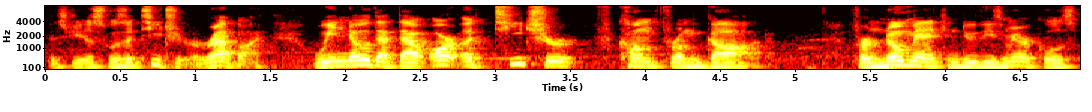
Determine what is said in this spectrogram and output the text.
because Jesus was a teacher, a rabbi. We know that thou art a teacher come from God. For no man can do these miracles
